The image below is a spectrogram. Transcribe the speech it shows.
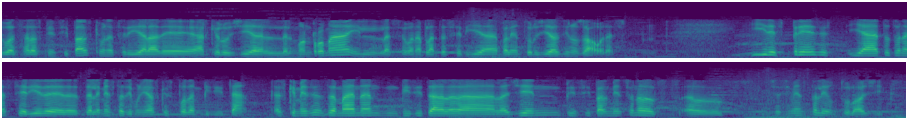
dues sales principals, que una seria la d'arqueologia del, del món romà i la segona planta seria paleontologia dels dinosaures. I després hi ha tota una sèrie d'elements de, patrimonials que es poden visitar. Els que més ens demanen visitar la, la gent principalment són els, els jaciments paleontològics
